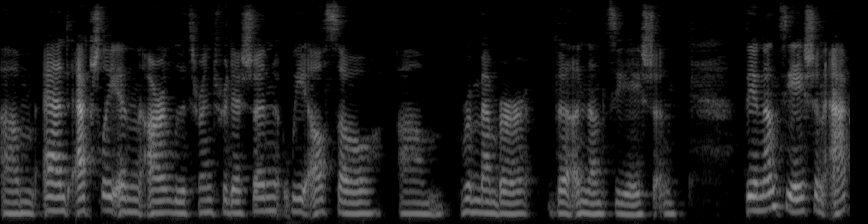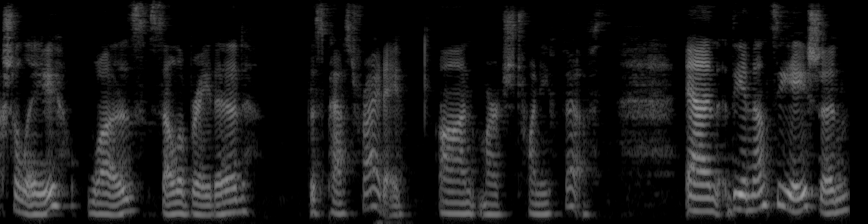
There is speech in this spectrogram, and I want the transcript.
Um, and actually, in our Lutheran tradition, we also um, remember the Annunciation. The Annunciation actually was celebrated this past Friday on March 25th. And the Annunciation,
